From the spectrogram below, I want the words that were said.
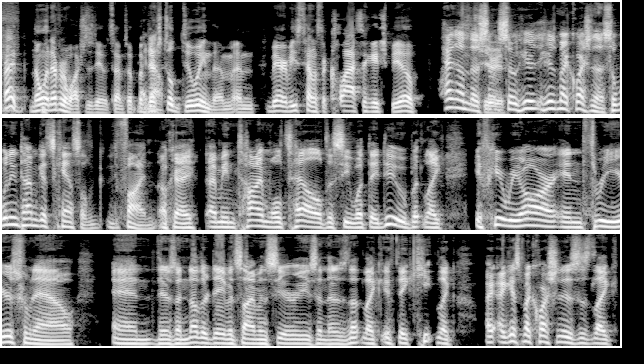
Right. No one ever watches David Simon, but they're still doing them. And Mare of Easttown is a classic HBO. Hang on though. So, Serious. so here, here's my question though. So winning time gets canceled. Fine. Okay. I mean, time will tell to see what they do. But like, if here we are in three years from now, and there's another David Simon series, and there's not like if they keep like, I, I guess my question is is like,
